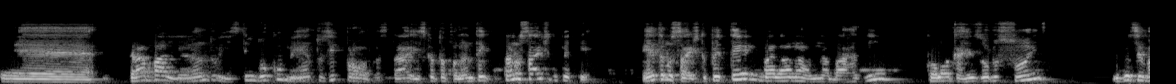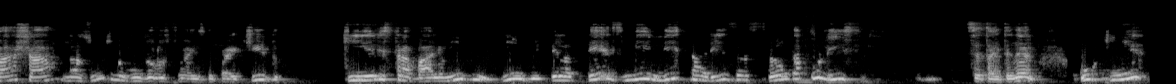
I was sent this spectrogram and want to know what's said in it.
é, trabalhando, isso tem documentos e provas, tá? Isso que eu estou falando está no site do PT. Entra no site do PT, vai lá na, na barrazinha, coloca resoluções e você vai achar nas últimas resoluções do partido que eles trabalham, inclusive, pela desmilitarização da polícia. Você está entendendo? O que,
